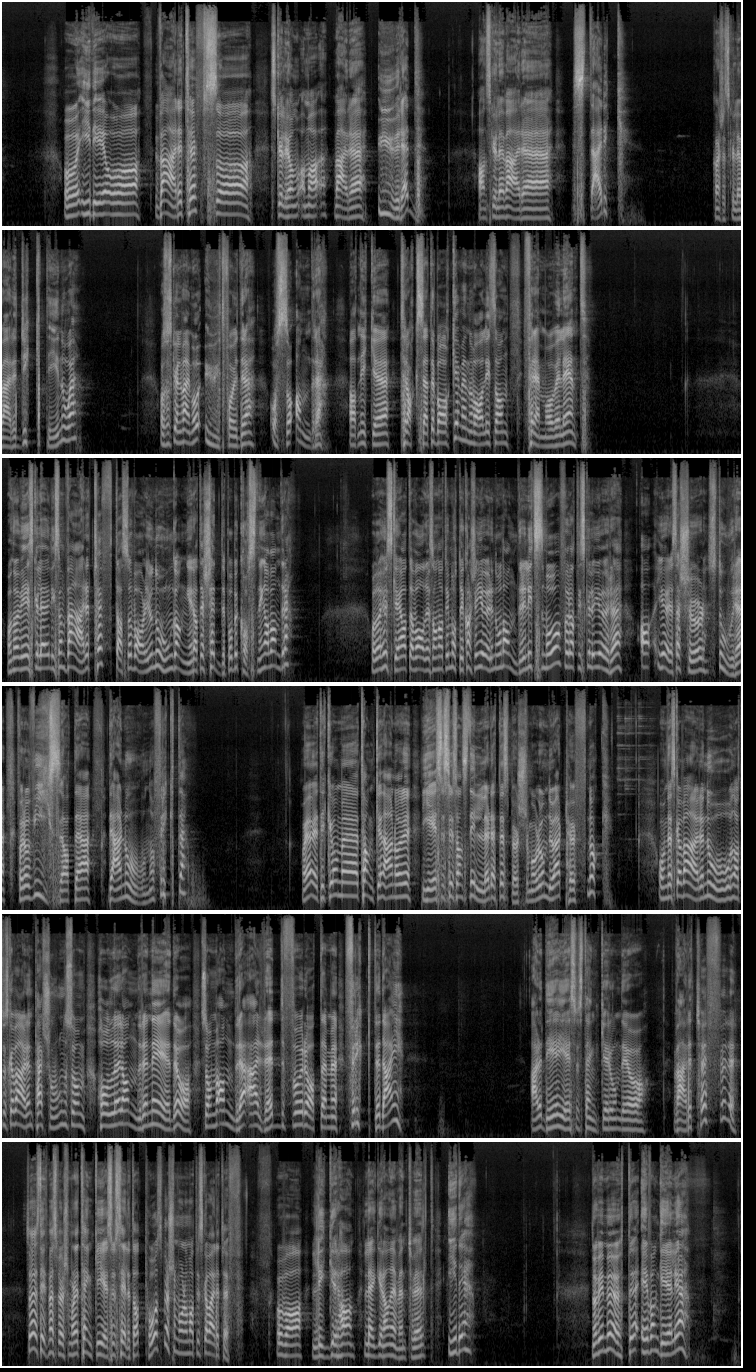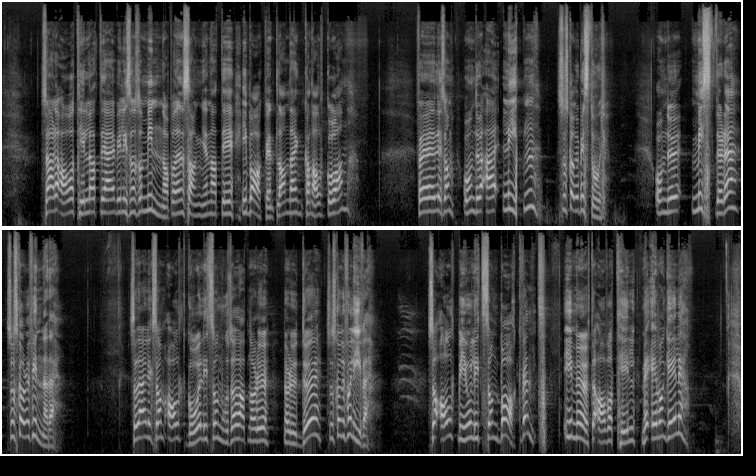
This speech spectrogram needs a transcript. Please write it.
Og i det å være tøff så skulle man være uredd. Han skulle være sterk. Kanskje skulle være dyktig i noe. Og så skulle han være med å utfordre også andre. At han ikke trakk seg tilbake, men var litt sånn fremoverlent. Og når vi skulle liksom være tøft, da, så var det jo noen ganger at det skjedde på bekostning av andre. Og da husker jeg at det var sånn at Vi måtte kanskje gjøre noen andre litt små for at vi skulle gjøre, gjøre seg sjøl store. For å vise at det, det, er noen å frykte. Og Jeg vet ikke om eh, tanken er når Jesus hvis han stiller dette spørsmålet om du er tøff nok. Om det skal være noen, at du skal være en person som holder andre nede, og som andre er redd for at de frykter deg. Er det det Jesus tenker om det å være tøff, eller? Så jeg stilt meg spørsmålet tenker Jesus hele tatt på spørsmålet om at vi skal være tøff. Og hva ligger han, legger han eventuelt i det? Når vi møter evangeliet, så er det av og til at jeg vil liksom minne på den sangen at i, i bakvendtland kan alt gå an. For liksom, om du er liten, så skal du bli stor. Om du mister det, så skal du finne det. Så det er liksom, alt går litt sånn motsatt. At når du, når du dør, så skal du få livet. Så alt blir jo litt sånn bakvendt i møte av og til med evangeliet.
